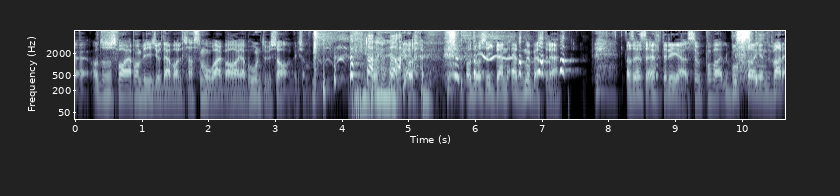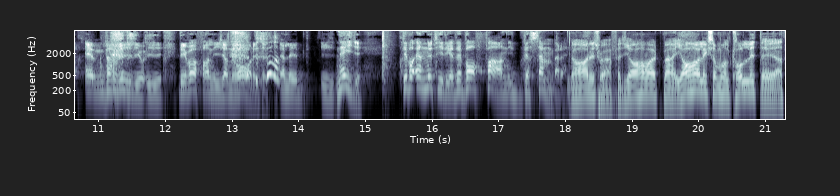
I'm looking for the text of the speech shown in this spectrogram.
Eh, och då så svarade jag på en video där jag var lite såhär småare, bara, "Ja, jag bor inte i USA liksom. och, och då så gick den ännu bättre. Och sen så efter det, så på var, bokstavligen varenda video i, det var fan i januari typ. Eller i, nej! Det var ännu tidigare, det var fan i december. Ja det tror jag, för jag har varit med, jag har liksom hållit koll lite att,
